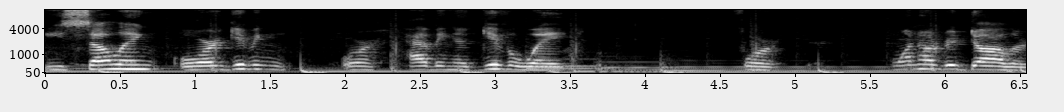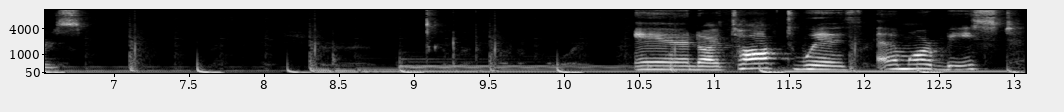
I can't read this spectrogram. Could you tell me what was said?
he's selling or giving or having a giveaway for $100. And I talked with MR Beast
